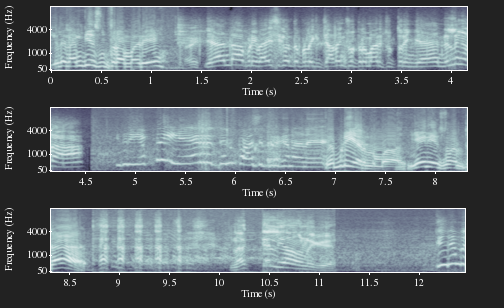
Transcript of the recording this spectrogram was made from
இது நம்பிய சுத்துற மாதிரி. ஏன்டா அப்படி வயசுக்கு வந்த பிள்ளைக்கு சடங்கு சுத்துற மாதிரி சுத்துறீங்க? நில்லுங்கடா. இதுல எப்படி ஏறுறதுன்னு பாத்துட்டு இருக்கேன் நானு. எப்படி ஏறணுமா? ஏறி ஏற்ற நக்கல்யா அவனுக்கு. திரும்ப.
